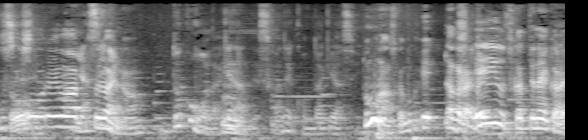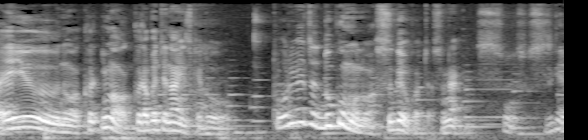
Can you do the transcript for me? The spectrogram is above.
それは辛いなドコモだけなんですかね、こんだけ安いどうなんですか？僕えだから au 使ってないから au のはく今は比べてないんですけどとりあえずドコモのはすげえ良かったですね。そうそうすげえ、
